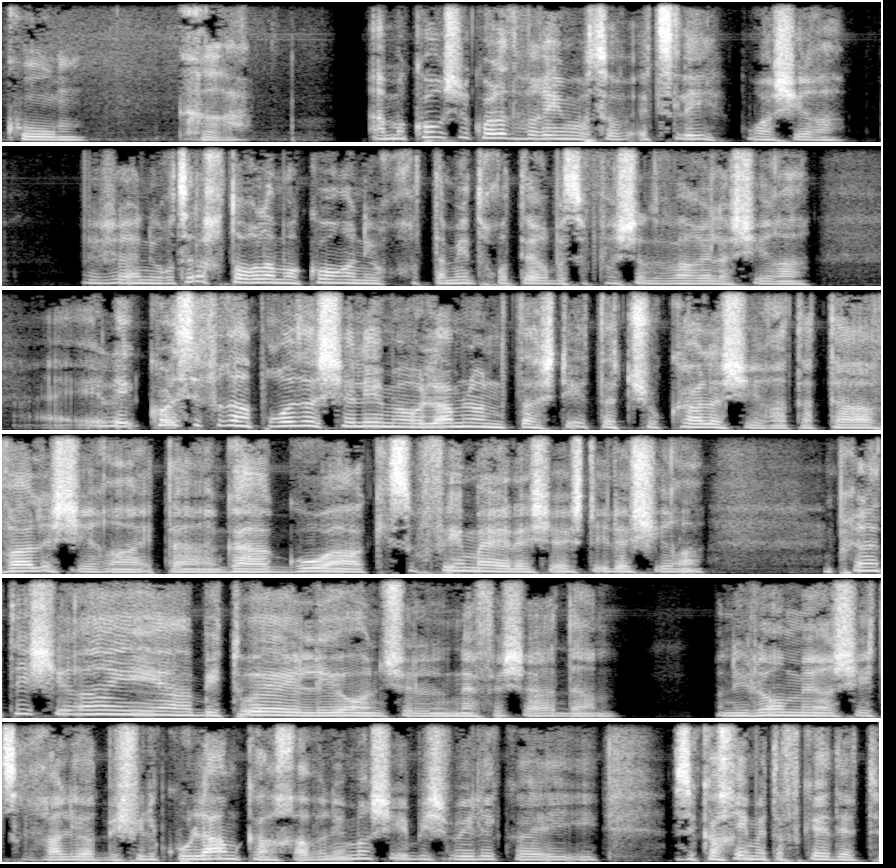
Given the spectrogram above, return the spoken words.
קום קרא. המקור של כל הדברים אצלי הוא השירה. וכשאני רוצה לחתור למקור, אני תמיד חותר בסופו של דבר אל השירה. כל ספרי הפרוזה שלי מעולם לא נטשתי את התשוקה לשירה, את התאווה לשירה, את הגעגוע, הכיסופים האלה שיש לי לשירה. מבחינתי שירה היא הביטוי העליון של נפש האדם. אני לא אומר שהיא צריכה להיות בשביל כולם ככה, אבל אני אומר שהיא בשבילי, זה ככה היא מתפקדת.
